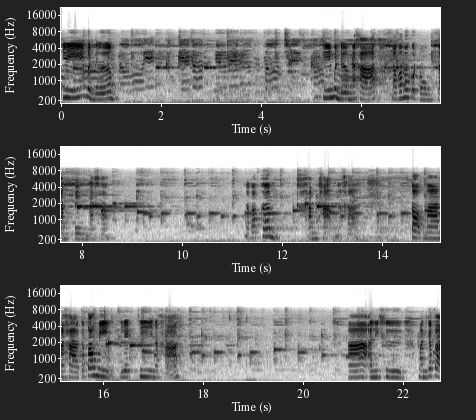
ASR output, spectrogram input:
ทีนี้เหมือนเดิมทีนี้เหมือนเดิมนะคะ เราก็มากดตรงจำเป็นนะคะ แล้วก็เพิ่มคำถามนะคะ ตอบมานะคะก็ต้องมีเลขที่นะคะอ่าอันนี้คือมันก็จะ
